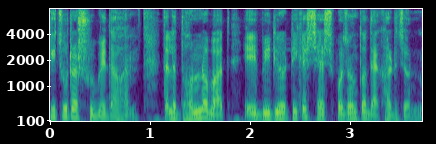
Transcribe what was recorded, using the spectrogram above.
কিছুটা সুবিধা হয়। তাহলে ধন্যবাদ, এই ভিডিওটিকে শেষ পর্যন্ত দেখার জন্য।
